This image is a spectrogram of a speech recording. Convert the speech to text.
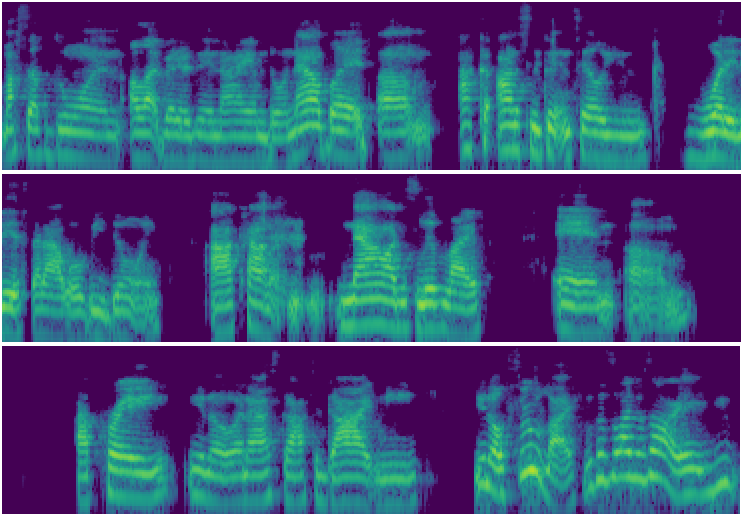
myself doing a lot better than I am doing now. But um, I honestly couldn't tell you what it is that I will be doing. I kind of now I just live life, and um, I pray, you know, and ask God to guide me, you know, through life because life is hard and you,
